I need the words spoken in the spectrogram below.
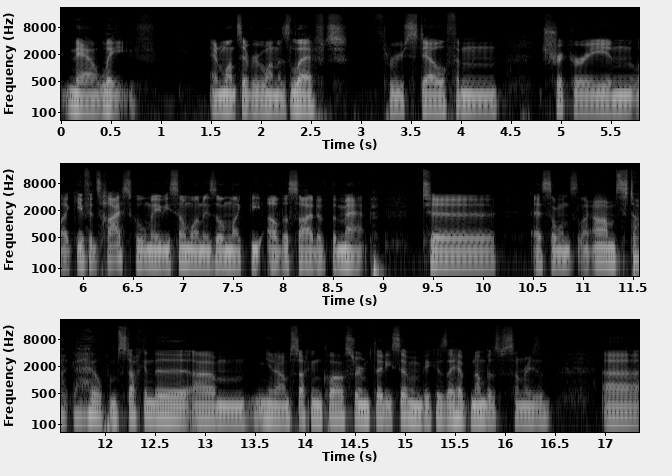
now leave. And once everyone has left through stealth and trickery and like if it's high school, maybe someone is on like the other side of the map to as someone's like, oh, I'm stuck. Help! I'm stuck in the um, you know, I'm stuck in classroom 37 because they have numbers for some reason. Uh,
